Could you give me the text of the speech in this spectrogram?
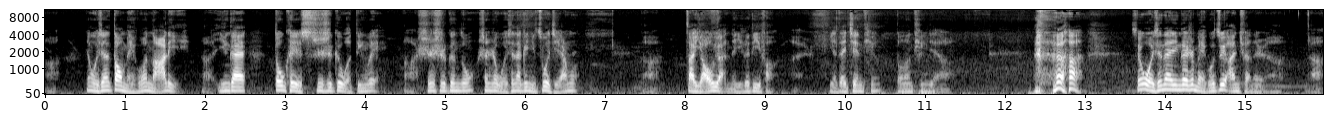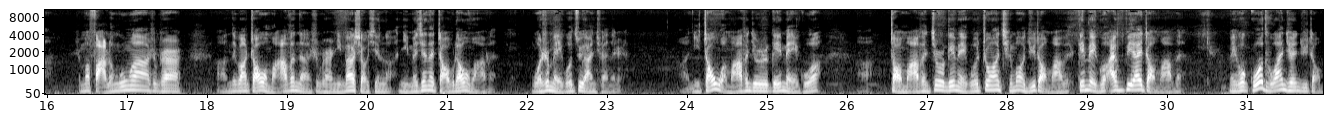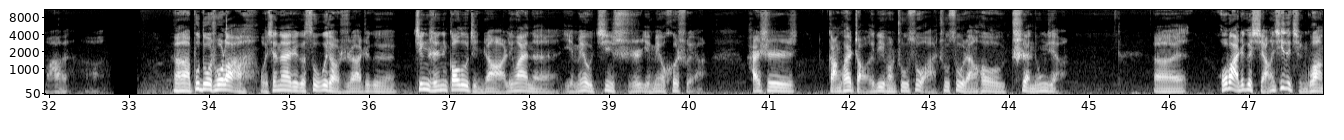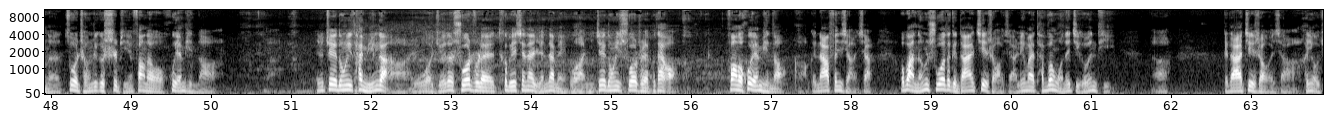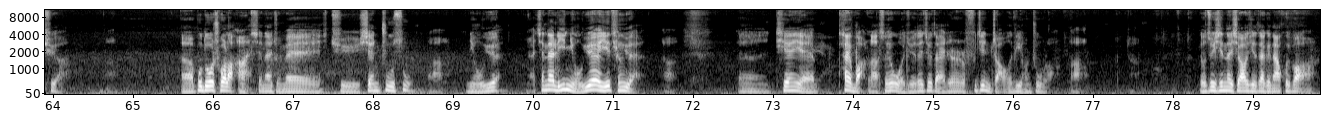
啊，因为我现在到美国哪里啊，应该都可以实时给我定位啊，实时跟踪，甚至我现在给你做节目啊，在遥远的一个地方，哎，也在监听，都能听见啊。哈哈，所以我现在应该是美国最安全的人啊啊！什么法轮功啊，是不是？啊，那帮找我麻烦的，是不是？你们要小心了。你们现在找不着我麻烦，我是美国最安全的人。啊，你找我麻烦就是给美国啊找麻烦，就是给美国中央情报局找麻烦，给美国 FBI 找麻烦，美国国土安全局找麻烦啊啊！不多说了啊，我现在这个四五个小时啊，这个精神高度紧张啊。另外呢，也没有进食，也没有喝水啊，还是赶快找个地方住宿啊，住宿然后吃点东西啊，呃。我把这个详细的情况呢做成这个视频放到会员频道啊，因为这些东西太敏感啊，我觉得说出来，特别现在人在美国啊，你这东西说出来不太好，放到会员频道啊，跟大家分享一下。我把能说的给大家介绍一下。另外，他问我那几个问题啊，给大家介绍一下，很有趣啊啊，不多说了啊，现在准备去先住宿啊，纽约啊，现在离纽约也挺远啊，嗯，天也。太晚了，所以我觉得就在这附近找个地方住了啊。有最新的消息再跟大家汇报啊。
